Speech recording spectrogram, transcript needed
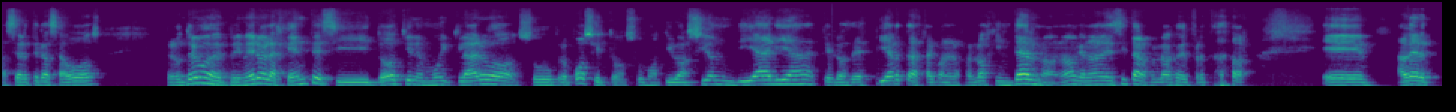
hacértelas a vos. Preguntemos primero a la gente si todos tienen muy claro su propósito, su motivación diaria que los despierta hasta con el reloj interno, ¿no? que no necesitan el reloj despertador. Eh, a ver,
